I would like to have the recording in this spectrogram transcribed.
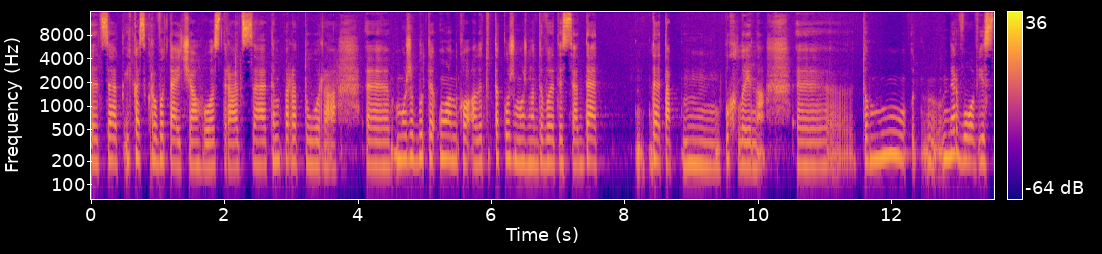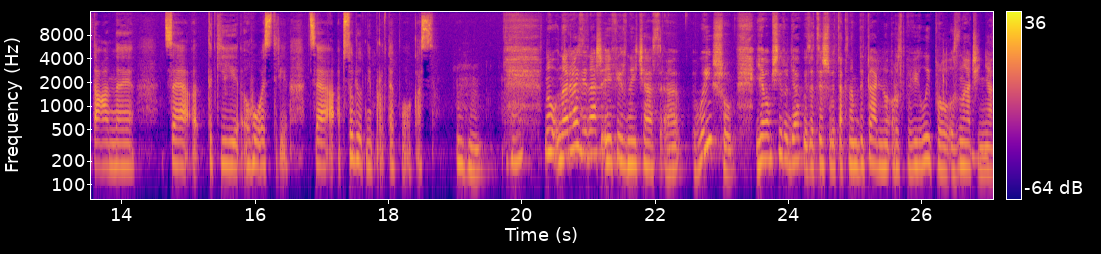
Е, це якась кровотеча гостра, це температура, е, може бути онко, але тут також можна дивитися, де. Де та пухлина, е, тому нервові стани, це такі гострі, це абсолютний протипоказ. Ну наразі наш ефірний час е, вийшов. Я вам щиро дякую за те, що ви так нам детально розповіли про значення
